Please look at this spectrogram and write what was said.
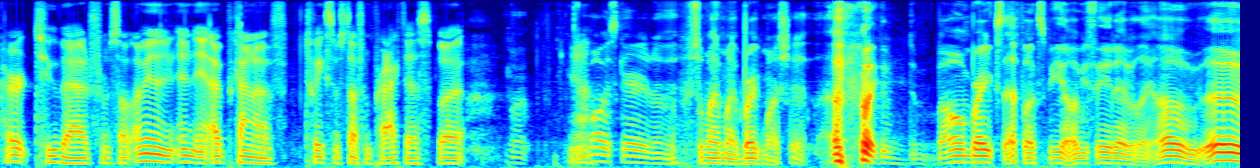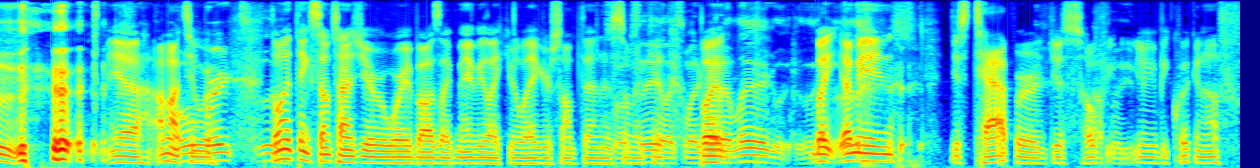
hurt too bad from something. I mean, and, and I've kind of tweaked some stuff in practice, but yeah, I'm always scared uh, somebody might break my shit. like the, the bone breaks, that fucks me up. I be seeing that, be like, oh, yeah, I'm not too worried. breaks, The only thing sometimes you ever worry about is like maybe like your leg or something, and That's somebody saying. Like somebody but- got that leg. Like, but I mean, just tap or just hope you, you. you'll be quick enough.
